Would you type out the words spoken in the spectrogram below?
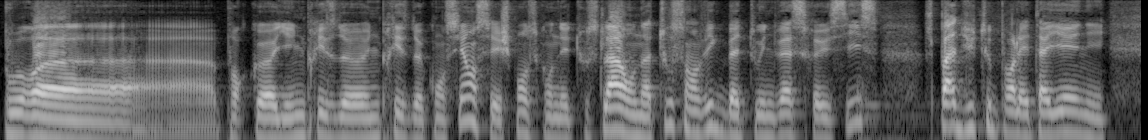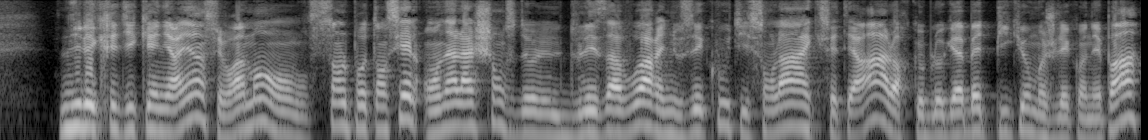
pour, euh, pour qu'il y ait une prise, de, une prise de conscience. Et je pense qu'on est tous là, on a tous envie que Bet2Invest réussisse. C'est pas du tout pour les tailler ni, ni les critiquer ni rien, c'est vraiment sans le potentiel. On a la chance de, les avoir, ils nous écoutent, ils sont là, etc. Alors que Blogabet, Piquio, moi je les connais pas.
